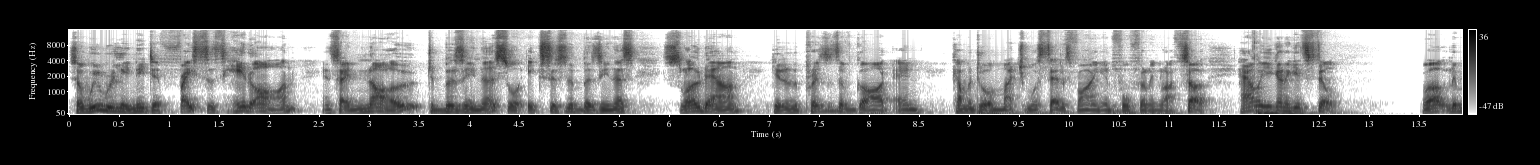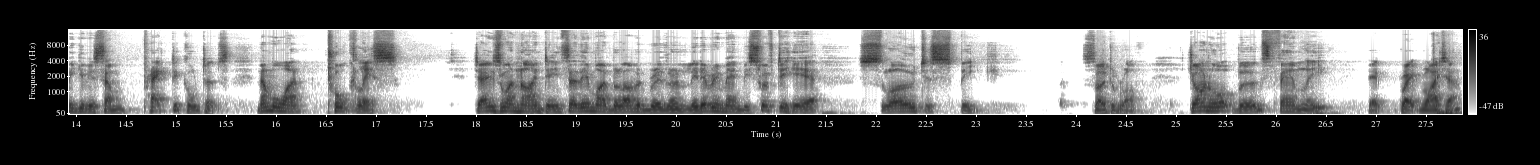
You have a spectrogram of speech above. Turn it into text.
So we really need to face this head on and say no to busyness or excessive busyness. Slow down, get in the presence of God and come into a much more satisfying and fulfilling life. So how are you going to get still? Well, let me give you some practical tips. Number one, talk less. James 1.19, so then my beloved brethren, let every man be swift to hear, slow to speak, slow to wrath. John Ortberg's family, that great writer,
